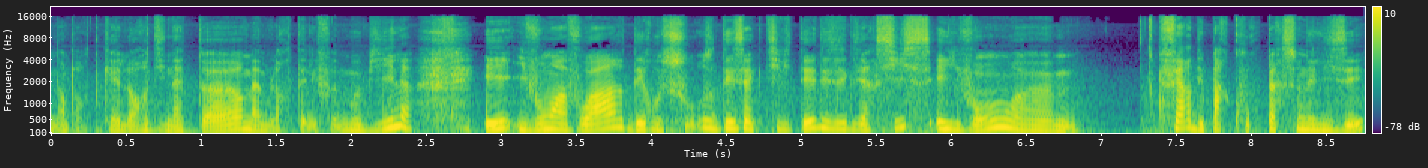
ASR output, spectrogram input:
n'importe quel ordinateur, même leur téléphone mobile, et ils vont avoir des ressources, des activités, des exercices, et ils vont faire des parcours personnalisés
